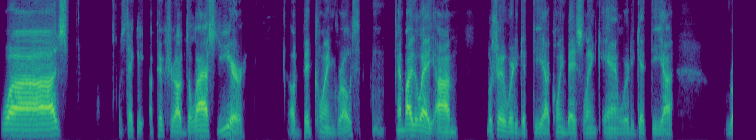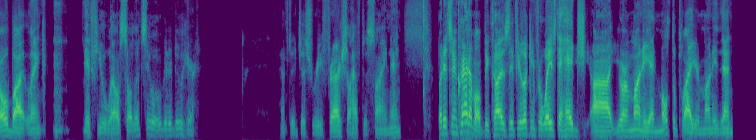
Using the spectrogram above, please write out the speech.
was, let's take a, a picture of the last year of Bitcoin growth. And by the way, um, we'll show you where to get the uh, Coinbase link and where to get the uh, robot link, if you will. So let's see what we're going to do here. Have to just refresh. I'll have to sign in. But it's incredible because if you're looking for ways to hedge uh, your money and multiply your money, then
